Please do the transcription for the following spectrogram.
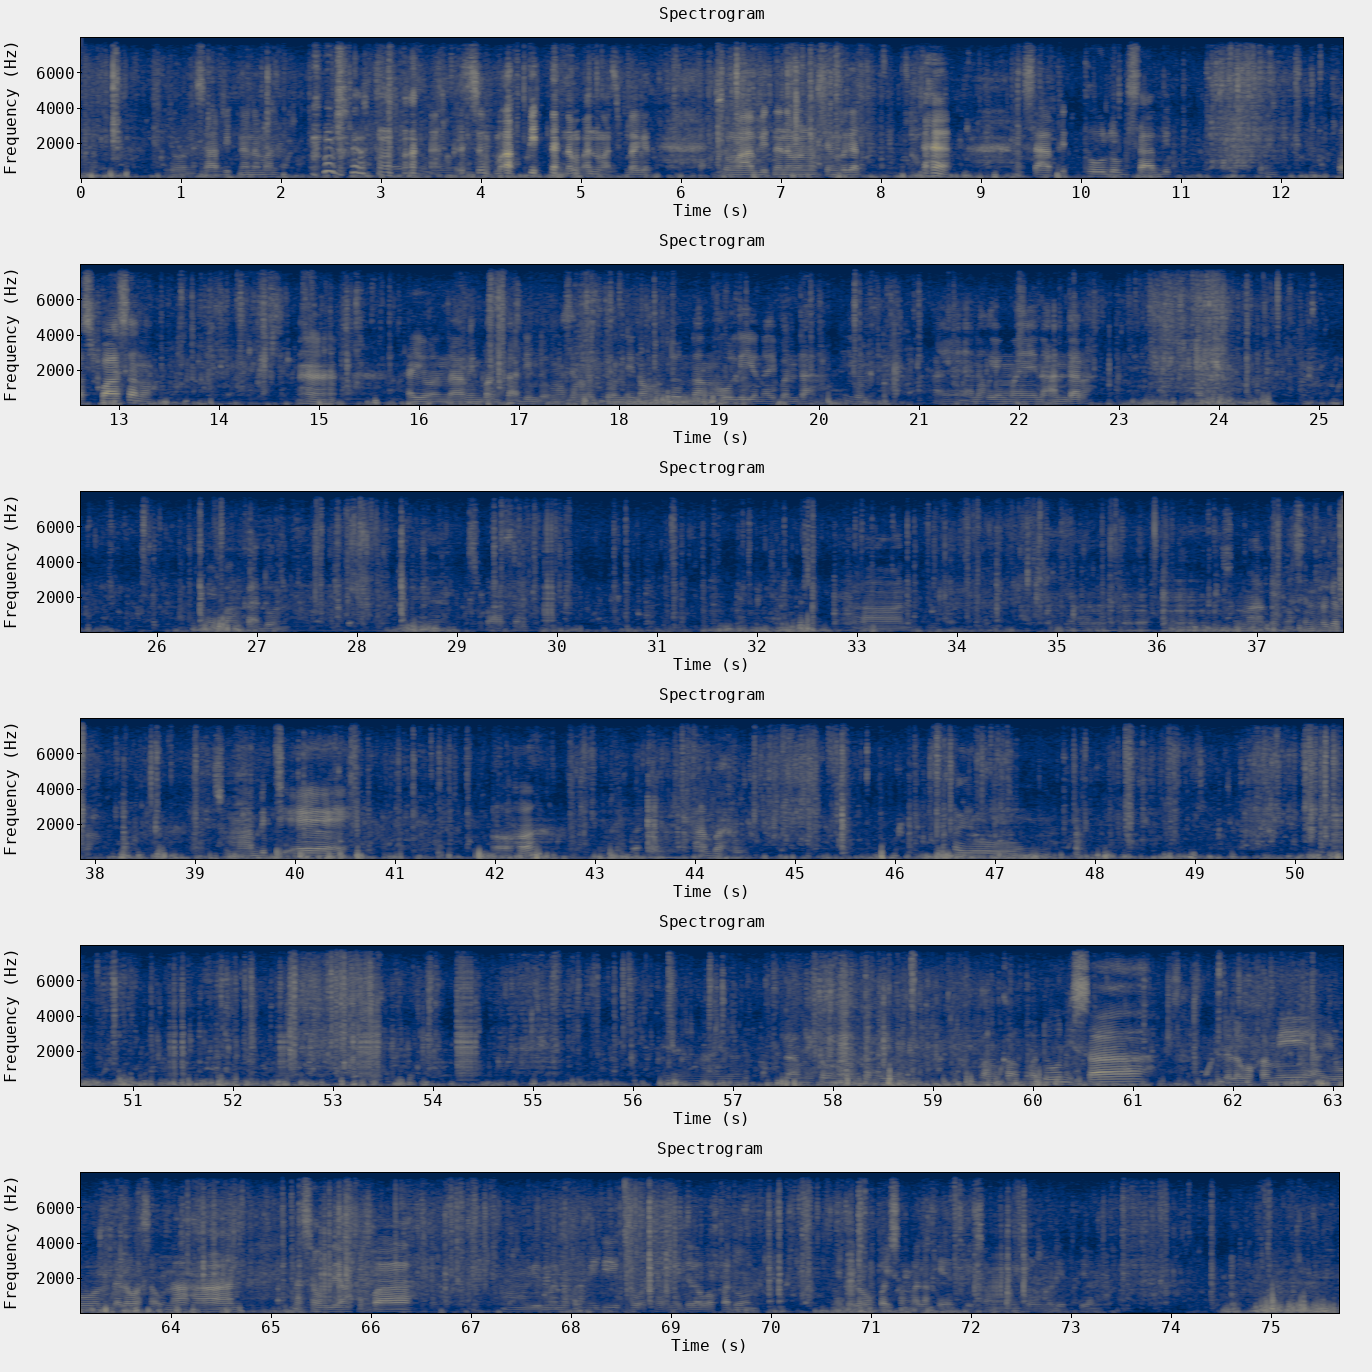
Yun nasabit na naman. Sumabit na naman mga sundagat sumabit na naman mga sundagat sabit tulog sabit. Paspasan oh ayun daming bangka din doon. Mga sundagat doon din oh, doon lang huli yun ay banda. Yun ay ano ko yung may naandar may bangka doon Ayan, paspasan Ayan. Ayan. sumabit na sinragat ah sumabit si eh aha aba ayun Ayan, ayan. Dami kami bangka. Ayun. Doon. Isa. Dalawa kami. Ayun. Dalawa sa unahan. Nasa hulihan ko pa. Ang lima na kami dito. At may dalawa pa doon. May dalawa pa. Isang malaki at isang medyo maliit. Ayun.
